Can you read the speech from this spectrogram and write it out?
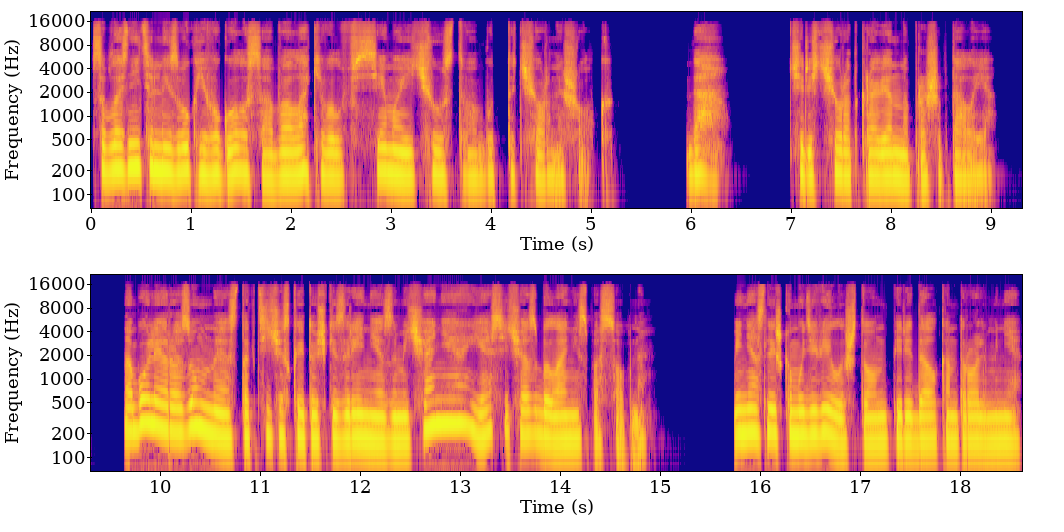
Соблазнительный звук его голоса обволакивал все мои чувства, будто черный шелк. «Да», — чересчур откровенно прошептала я. На более разумное с тактической точки зрения замечание я сейчас была не способна. Меня слишком удивило, что он передал контроль мне.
